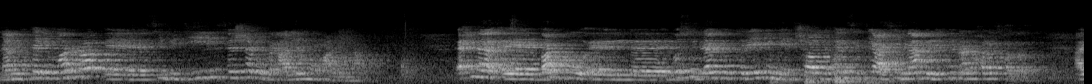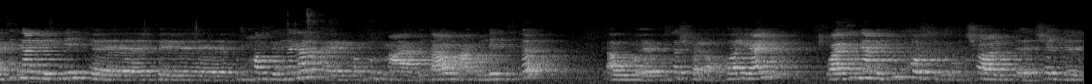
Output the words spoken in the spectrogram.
يعني تاني مرة CPD session وبنعلمهم عليها. إحنا آه، برضو ال postgraduate training إن شاء الله health day عايزين نعمل اثنين أنا خلاص خلصت. عايزين نعمل اثنين في في في محافظة هنا آه، المفروض مع بالتعاون مع كلية الطب أو آه، مستشفى الأطفال يعني وعايزين نعمل courses of child children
